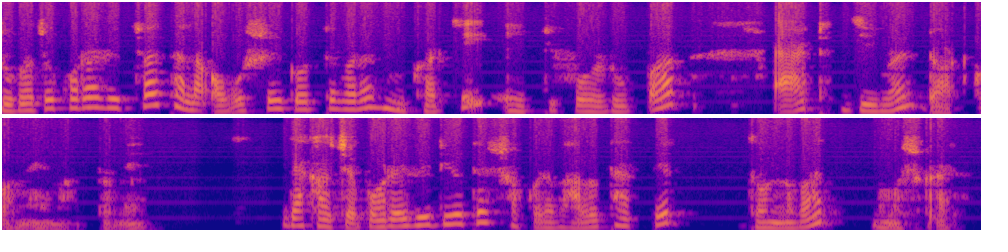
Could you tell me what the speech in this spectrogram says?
যোগাযোগ করার ইচ্ছা হয়, তাহলে অবশ্যই করতে পারেন Mukherjee eighty four Rupa at Gmail dot com এর মাধ্যমে। দেখা হচ্ছে পরের ভিডিওতে। সকলে ভালো থাকবেন। ধন্যবাদ। নমস্কার।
